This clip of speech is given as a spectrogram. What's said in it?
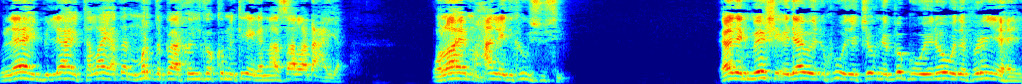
wallaahi bilaahi tallaahi haddaan mar dambe arko idinka commentigayga naasaa la dhacaya wallaahi maxaan laydinka ususay adeer meesha edaa waynu ku wada joogna boggu waynoo wada furan yahay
